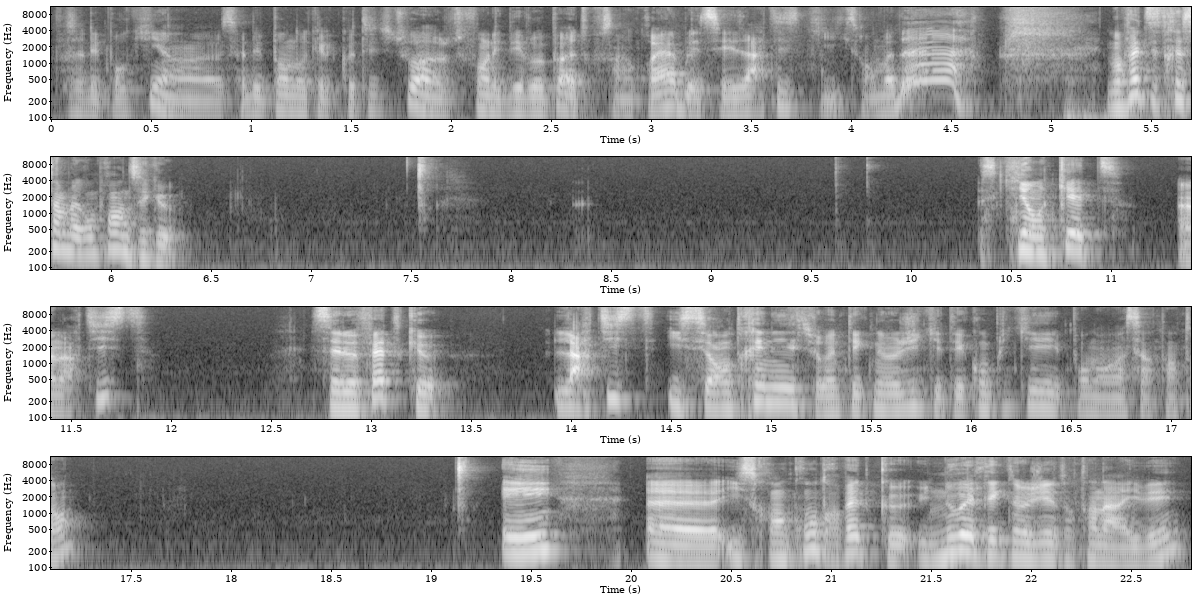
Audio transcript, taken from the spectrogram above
Enfin, ça dépend qui, hein, ça dépend de quel côté tu sois. Souvent, les développeurs, ils trouvent ça incroyable et c'est les artistes qui sont en mode Ah Mais en fait, c'est très simple à comprendre c'est que ce qui enquête un artiste, c'est le fait que l'artiste, il s'est entraîné sur une technologie qui était compliquée pendant un certain temps. Et euh, il se rend compte en fait qu'une nouvelle technologie est en train d'arriver.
